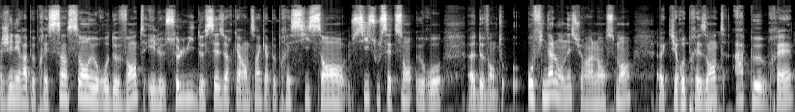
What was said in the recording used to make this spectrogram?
généré à peu près 500 euros de vente et celui de 16h45 à peu près 600, 6 ou 700 euros de vente. Au, final, on est sur un lancement qui représente à peu près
